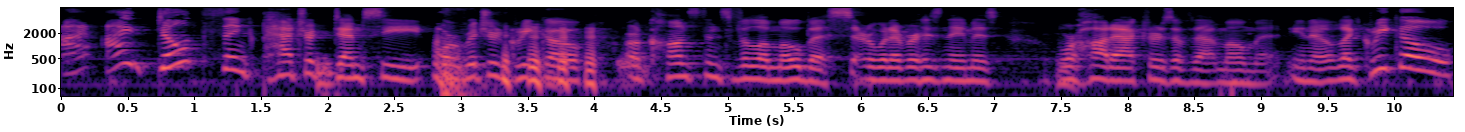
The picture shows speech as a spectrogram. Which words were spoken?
I, I don't think Patrick Dempsey or Richard Grieco or Constance Villamobis or whatever his name is were hot actors of that moment. You know, like Grieco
